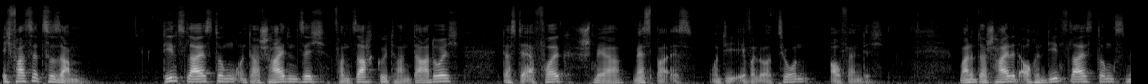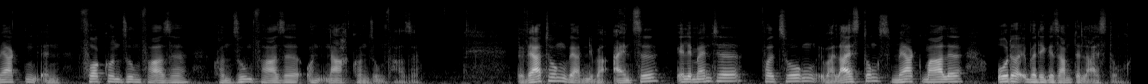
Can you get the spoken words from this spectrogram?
Ich fasse zusammen. Dienstleistungen unterscheiden sich von Sachgütern dadurch, dass der Erfolg schwer messbar ist und die Evaluation aufwendig. Man unterscheidet auch in Dienstleistungsmärkten in Vorkonsumphase, Konsumphase und Nachkonsumphase. Bewertungen werden über Einzelelemente vollzogen, über Leistungsmerkmale oder über die gesamte Leistung.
